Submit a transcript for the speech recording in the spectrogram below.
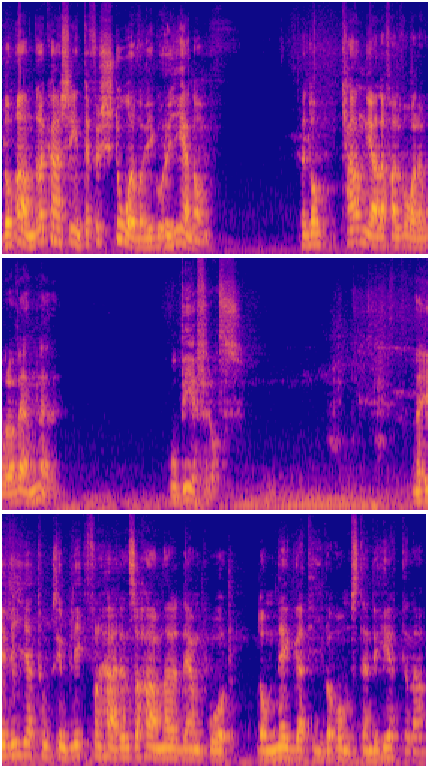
De andra kanske inte förstår vad vi går igenom. Men de kan i alla fall vara våra vänner och be för oss. När Elia tog sin blick från Herren så hamnade den på de negativa omständigheterna.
